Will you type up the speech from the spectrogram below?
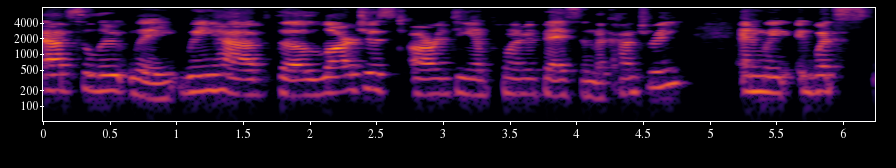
Absolutely. We have the largest R&D employment base in the country. And we, what's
